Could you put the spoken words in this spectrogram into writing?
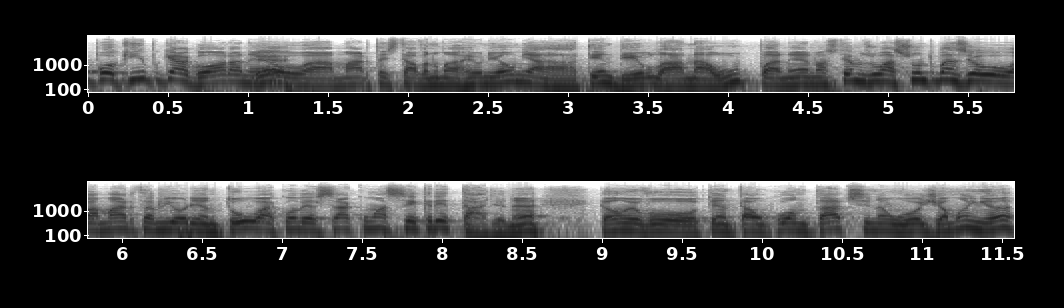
Um pouquinho porque agora, né, É. o- a Marta estava numa reunião, me atendeu lá na UPA, né? Nós temos um assunto, mas eu a Marta me orientou a conversar com a secretária, né? Então eu vou tentar um contato, se não hoje amanhã,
